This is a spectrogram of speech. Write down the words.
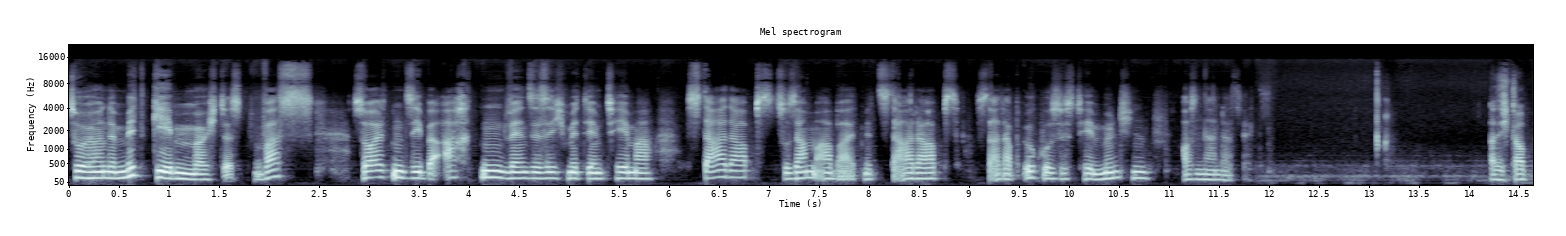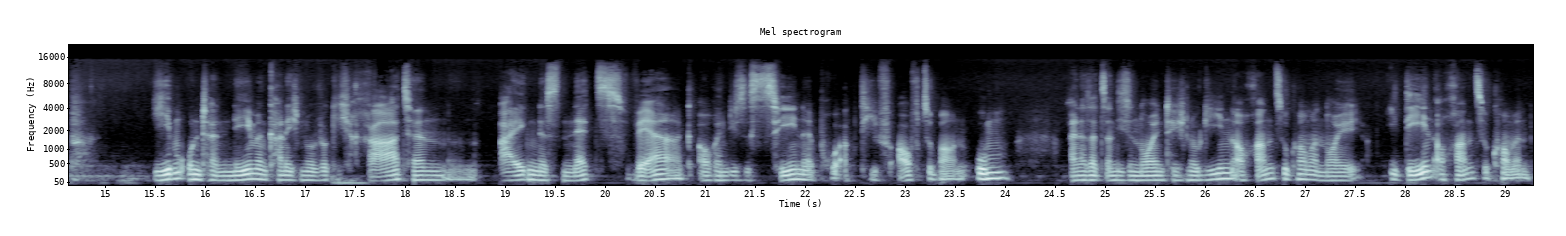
Zuhörenden mitgeben möchtest? Was sollten sie beachten, wenn sie sich mit dem Thema Startups, Zusammenarbeit mit Startups, Startup-Ökosystem München auseinandersetzen? Also ich glaube, jedem Unternehmen kann ich nur wirklich raten, eigenes Netzwerk auch in diese Szene proaktiv aufzubauen, um einerseits an diese neuen Technologien auch ranzukommen, an neue Ideen auch ranzukommen.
